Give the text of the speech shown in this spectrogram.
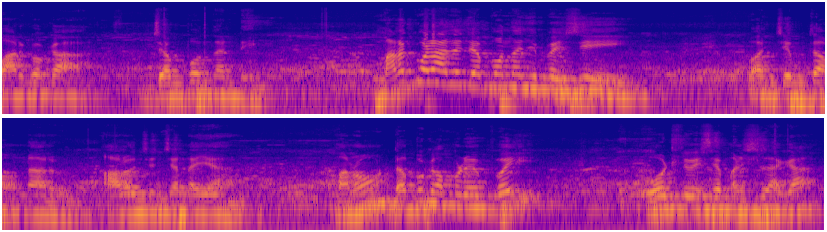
వారికి ఒక జబ్బు ఉందండి. మనకు కూడా అదే జబ్బు ఉందని చెప్పేసి వారు చెప్తా ఉన్నారు. ఆలోచించండి అయ్యా. మనం డబ్బు కమ్ముడైపోయి ఓట్లు వేసే మనిషిలాగా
